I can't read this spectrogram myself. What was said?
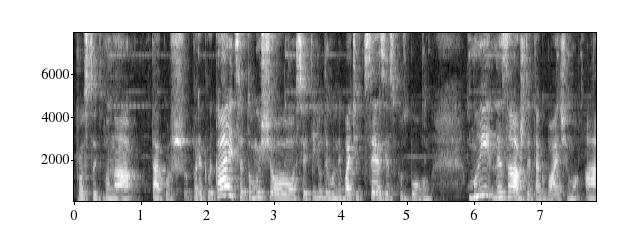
Просто вона також перекликається, тому що святі люди вони бачать все в зв'язку з Богом. Ми не завжди так бачимо. А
